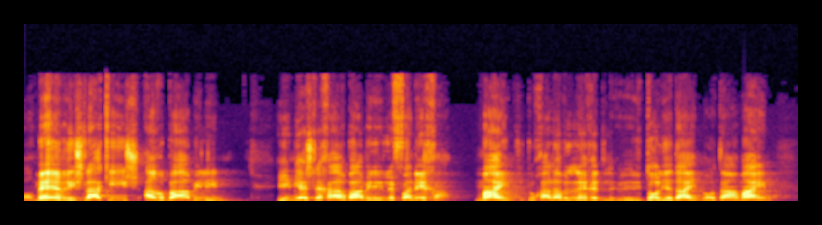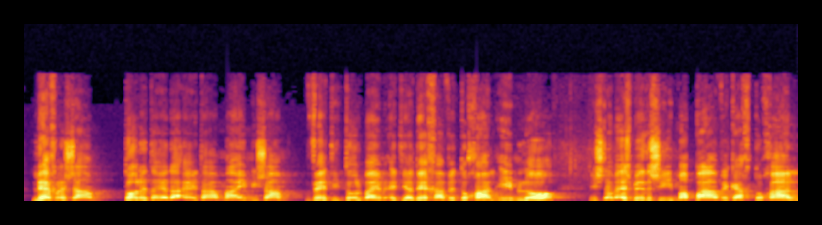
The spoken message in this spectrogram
אומר ריש לקיש ארבעה מילים. אם יש לך ארבעה מילים לפניך, מים, שתוכל ללכת ליטול ידיים באותם המים, לך לשם, טול את, היד... את המים משם ותיטול בהם את ידיך ותאכל. אם לא, תשתמש באיזושהי מפה וכך תאכל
